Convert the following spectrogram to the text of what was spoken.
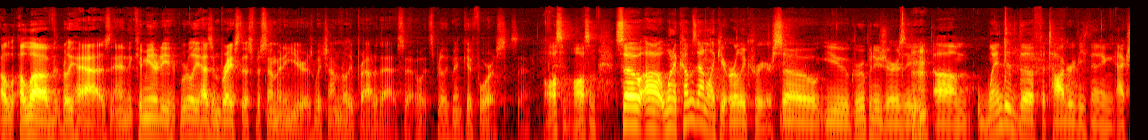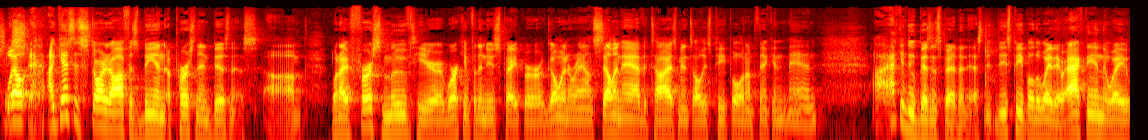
a, a love. It really has, and the community really has embraced this for so many years, which I'm really proud of that. So it's really been good for us. So. Awesome, awesome. So uh, when it comes down to like your early career, so you grew up in New Jersey. Um, when did the photography thing actually Well, start? I guess it started off as being a person in business. Um, when I first moved here, working for the newspaper, going around selling advertisements to all these people, and I'm thinking, man, I can do business better than this. These people, the way they were acting, the way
